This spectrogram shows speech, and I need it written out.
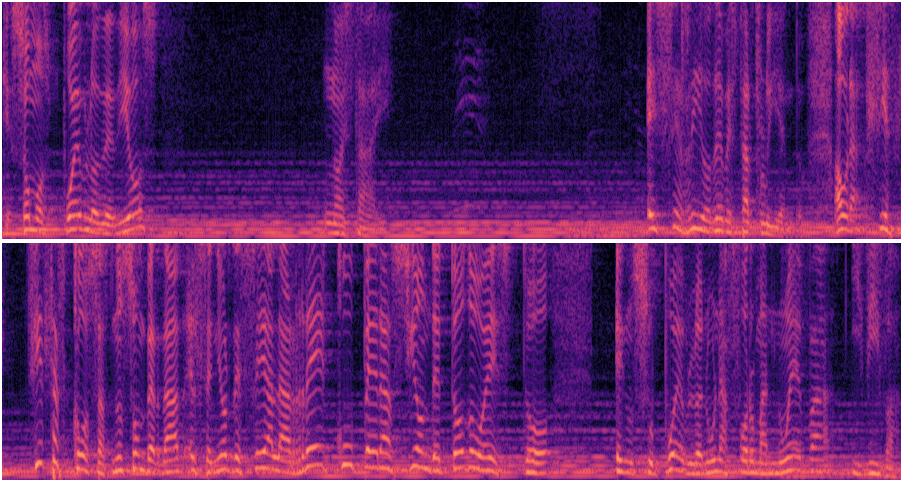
que somos pueblo de Dios no está ahí. Ese río debe estar fluyendo. Ahora, si, estas cosas no son verdad, el Señor desea la recuperación de todo esto en su pueblo en una forma nueva y viva.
